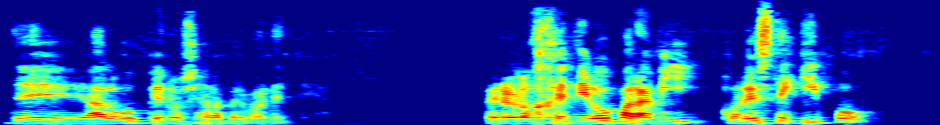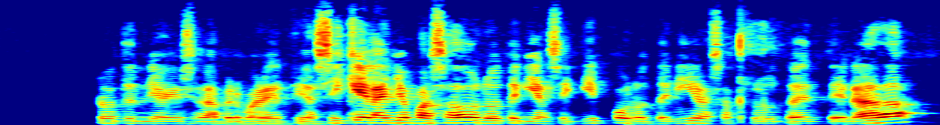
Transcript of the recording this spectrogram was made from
de algo que no sea la permanencia. Pero el objetivo para mí, con este equipo, no tendría que ser la permanencia. Así que el año pasado no tenías equipo, no tenías absolutamente nada.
